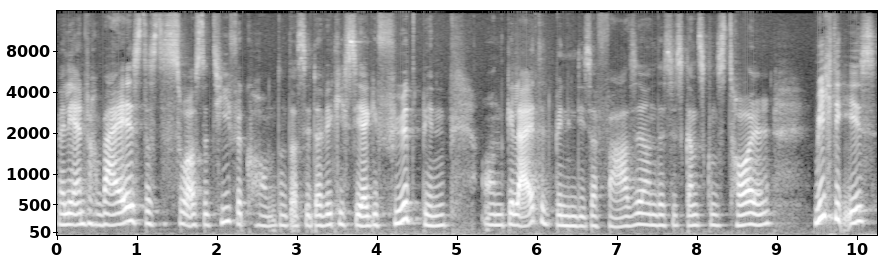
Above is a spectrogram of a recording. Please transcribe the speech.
weil ich einfach weiß, dass das so aus der Tiefe kommt und dass ich da wirklich sehr geführt bin und geleitet bin in dieser Phase. Und das ist ganz, ganz toll. Wichtig ist,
